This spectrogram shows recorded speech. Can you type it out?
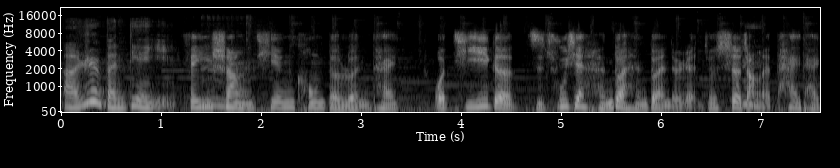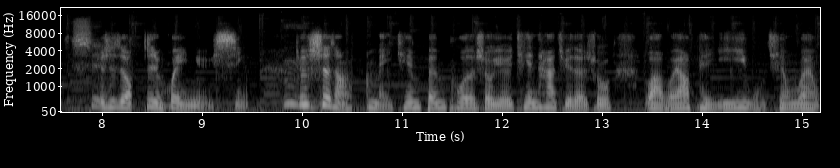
呃日本电影《飞上天空的轮胎》。我提一个只出现很短很短的人，就是社长的太太，嗯、是就是这种智慧女性。嗯、就是社长每天奔波的时候，有一天他觉得说：“哇，我要赔一亿五千万，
